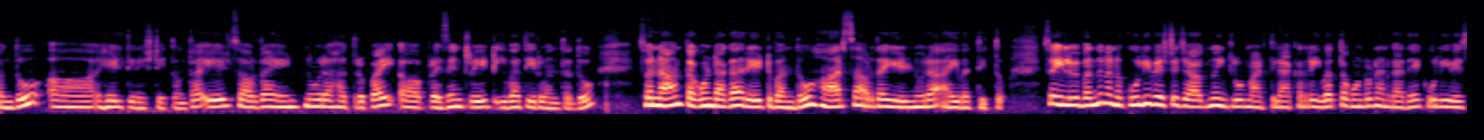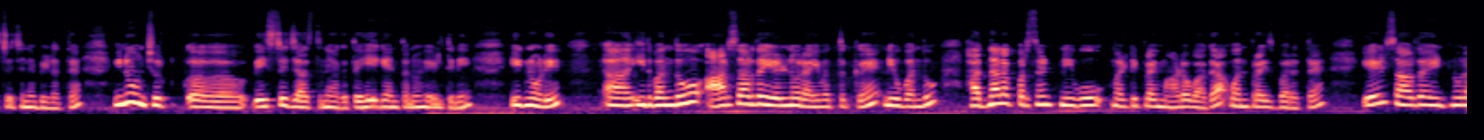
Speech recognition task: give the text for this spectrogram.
ಬಂದು ಹೇಳ್ತೀನಿ ಇಷ್ಟಿತ್ತು ಅಂತ. ಏಳು ಸಾವಿರದ ಎಂಟುನೂರ ಹತ್ತು ರೂಪಾಯಿ ಪ್ರೆಸೆಂಟ್ ರೇಟ್ ಇವತ್ತಿರುವಂಥದ್ದು. ಸೊ ನಾನು ತಗೊಂಡಾಗ ರೇಟ್ ಬಂದು ಆರು ಸಾವಿರದ ಏಳ್ನೂರ ಐವತ್ತಿತ್ತು. ಸೊ ಇಲ್ಲಿ ಬಂದು ನಾನು ಕೂಲಿ ವೇಸ್ಟೇಜ್ ಯಾವುದನ್ನೂ ಇನ್ಕ್ಲೂಡ್ ಮಾಡ್ತಿಲ್ಲ. ಯಾಕಂದರೆ ಇವತ್ತು ತೊಗೊಂಡ್ರು ನನಗೆ ಅದೇ ಕೂಲಿ ವೇಸ್ಟೇಜನ್ನೇ ಬೀಳುತ್ತೆ. ಇನ್ನೂ ಒಂಚೂರು ವೇಸ್ಟೇಜ್ ಜಾಸ್ತಿನೇ ಆಗುತ್ತೆ. ಹೇಗೆ ಅಂತಲೂ ಹೇಳ್ತೀನಿ. ಈಗ ನೋಡಿ ಇದು ಬಂದು ಆರು ಸಾವಿರದ ಏಳ್ನೂರ ಐವತ್ತಕ್ಕೆ ನೀವು ಬಂದು ಹದಿನಾಲ್ಕು ಪರ್ಸೆಂಟ್ ನೀವು ಮಲ್ಟಿಪ್ಲೈ ಮಾಡೋವಾಗ ಒಂದು ಪ್ರೈಸ್ ಬರುತ್ತೆ. ಏಳು ಸಾವಿರದ ಎಂಟುನೂರ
